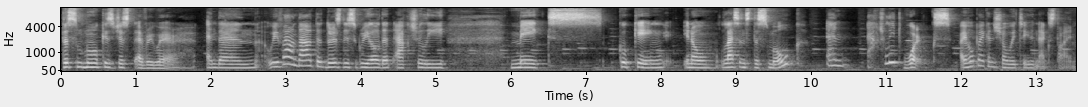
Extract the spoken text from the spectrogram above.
the smoke is just everywhere. And then we found out that there's this grill that actually makes cooking, you know, lessens the smoke and actually it works. I hope I can show it to you next time.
